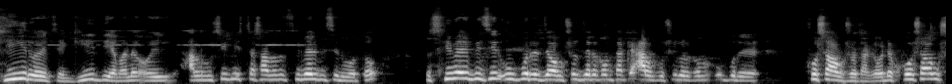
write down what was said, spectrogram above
ঘি রয়েছে, ঘি দিয়ে মানে ওই আলকুশি বীজটা সাধারণত সিমের বিচির মতো তো সিমের বিচির উপরে যে অংশ যেরকম থাকে আলকুশির ওরকম উপরে খোসা অংশ থাকে। ওটা খোসা অংশ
